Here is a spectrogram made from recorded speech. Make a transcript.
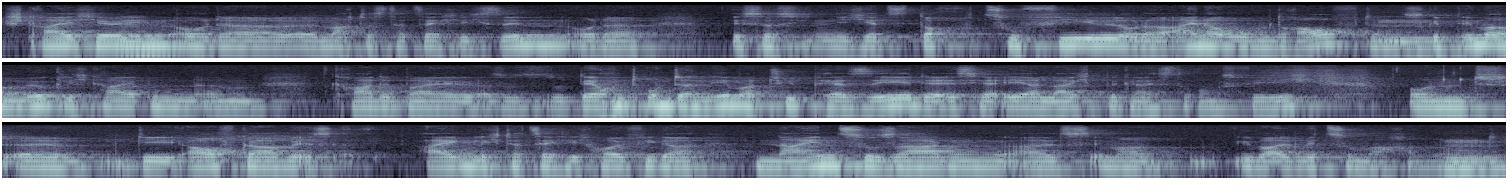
streicheln mhm. oder macht das tatsächlich Sinn? Oder ist das nicht jetzt doch zu viel oder einer obendrauf? Denn mhm. es gibt immer Möglichkeiten, ähm, gerade bei, also so der Unternehmertyp per se, der ist ja eher leicht begeisterungsfähig. Und äh, die Aufgabe ist eigentlich tatsächlich häufiger Nein zu sagen, als immer überall mitzumachen. Mhm. Und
